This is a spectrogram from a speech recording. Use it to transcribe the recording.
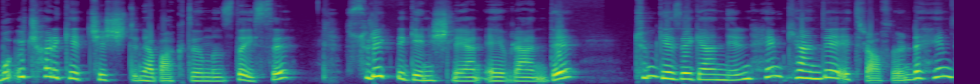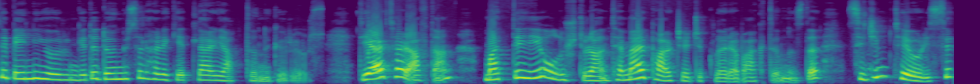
Bu üç hareket çeşidine baktığımızda ise sürekli genişleyen evrende tüm gezegenlerin hem kendi etraflarında hem de belli yörüngede döngüsel hareketler yaptığını görüyoruz. Diğer taraftan maddeyi oluşturan temel parçacıklara baktığımızda sicim teorisi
